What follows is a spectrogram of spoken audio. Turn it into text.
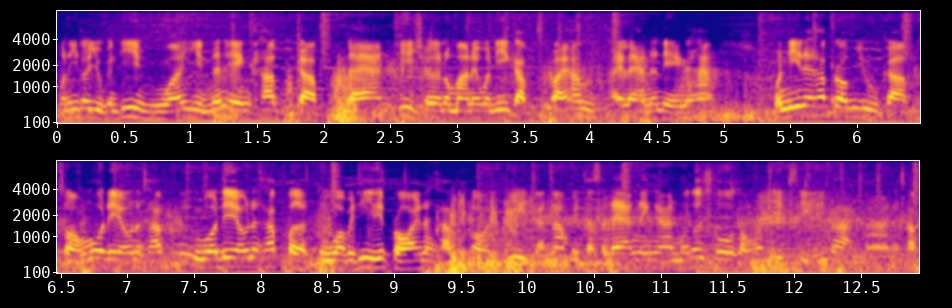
วันนี้เราอยู่กันที่หัวหินนั่นเองครับ กับแดนที่เชิญเรามาในวันนี้กับ t r i u m p Thailand นั่นเองนะฮะวันนี้นะครับเราอยู่กับ 2 โมเดลนะครับหนึ่งโมเดลนะครับเปิดตัวไปที่เรียบร้อยนะครับก่อนที่จะนำไปจัดแสดงในงานมอเตอร์โชว์ 2024 ที่ผ่านมานะครับ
